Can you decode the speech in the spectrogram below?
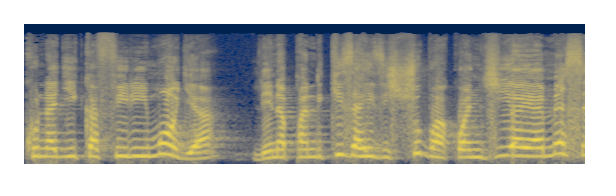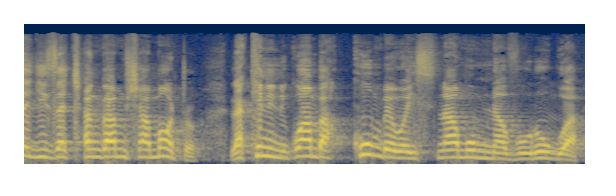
kuna jikafiri moja linapandikiza hizi shubha kwa njia ya meseji za changamsha moto lakini ni kwamba kumbe waislamu mnavurugwa.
